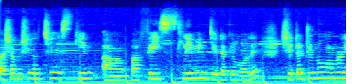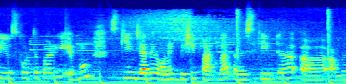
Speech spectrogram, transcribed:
পাশাপাশি হচ্ছে স্কিন বা ফেস স্লিমিং যেটাকে বলে, সেটার জন্য আমরা ইউজ করতে পারি। এবং স্কিন যাদের অনেক বেশি পাতলা, তাদের স্কিনটা আমরা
